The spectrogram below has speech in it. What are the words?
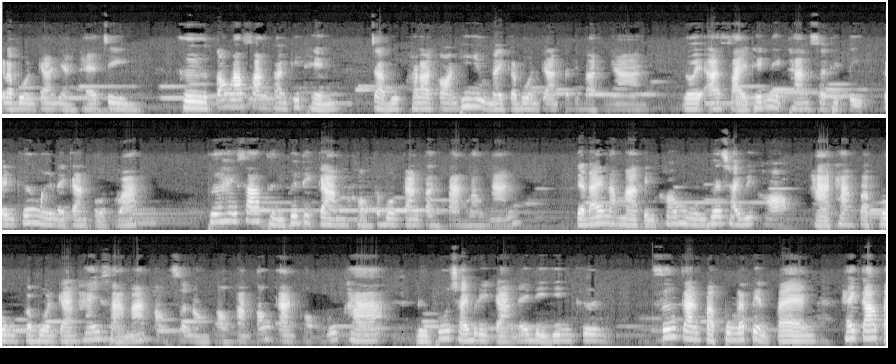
กระบวนการอย่างแท้จริง คือต้องรับฟังความคิดเห็นจากบุคลากรที่อยู่ในกระบวนการปฏิบัติงาน โดยอาศัยเทคนิคทางสถิติ เป็นเครื่องมือในการตรวจวัด เพื่อให้ทราบถึงพฤติกรรมของกระบวนการต่างๆ เหล่านั้น จะได้นำมาเป็นข้อมูลเพื่อใช้วิเคราะห์ หาทางปรับปรุงกระบวนการให้สามารถตอบสนองต่อความต้องการของลูกค้า หรือผู้ใช้บริการได้ดียิ่งขึ้น ซึ่งการปรับปรุงและเปลี่ยนแปลงให้ก้าวไป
